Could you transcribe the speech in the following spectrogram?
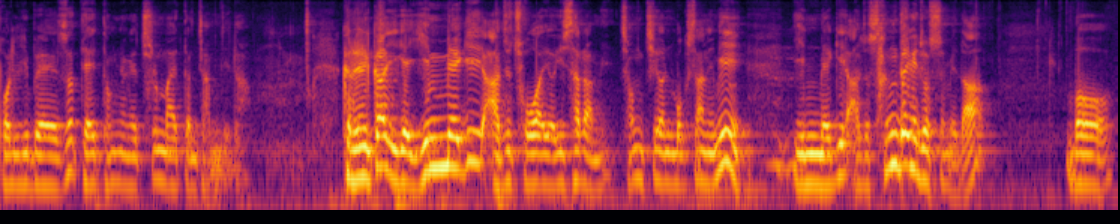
볼리비아에서 대통령에 출마했던 자입니다. 그러니까 이게 인맥이 아주 좋아요. 이 사람이 정치현 목사님이 인맥이 아주 상당히 좋습니다. 뭐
